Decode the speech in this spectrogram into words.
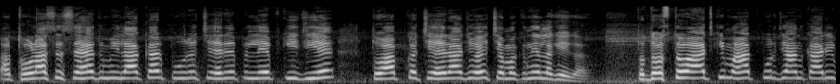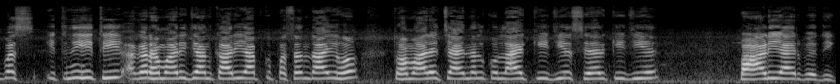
और थोड़ा सा शहद मिलाकर पूरे चेहरे पर लेप कीजिए तो आपका चेहरा जो है चमकने लगेगा। तो दोस्तों, आज की महत्वपूर्ण जानकारी बस इतनी ही थी। अगर हमारी जानकारी आपको पसंद आई हो तो हमारे चैनल को लाइक कीजिए, शेयर कीजिए। पहाड़ी आयुर्वेदिक।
